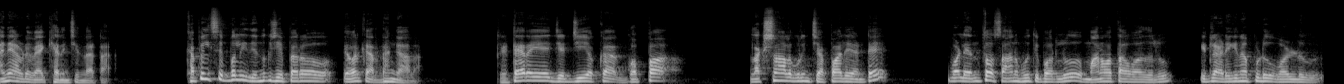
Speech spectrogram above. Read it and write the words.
అని ఆవిడ వ్యాఖ్యానించిందట. కపిల్ సిబ్బల్ ఇది ఎందుకు చెప్పారో ఎవరికి అర్థం కాల. రిటైర్ అయ్యే జడ్జి యొక్క గొప్ప లక్షణాల గురించి చెప్పాలి అంటే వాళ్ళు ఎంతో సానుభూతి పరులు మానవతావాదులు. ఇట్లా అడిగినప్పుడు వాళ్ళు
